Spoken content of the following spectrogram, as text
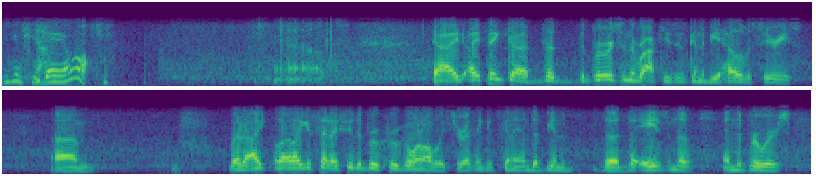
He gets the Yeah. day off. yeah yeah i i think uh the the brewers and the rockies is going to be a hell of a series um But I, well, like I said, I see the Brew Crew going all the way through. I think it's going to end up being the the the A's and the and the Brewers, uh,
